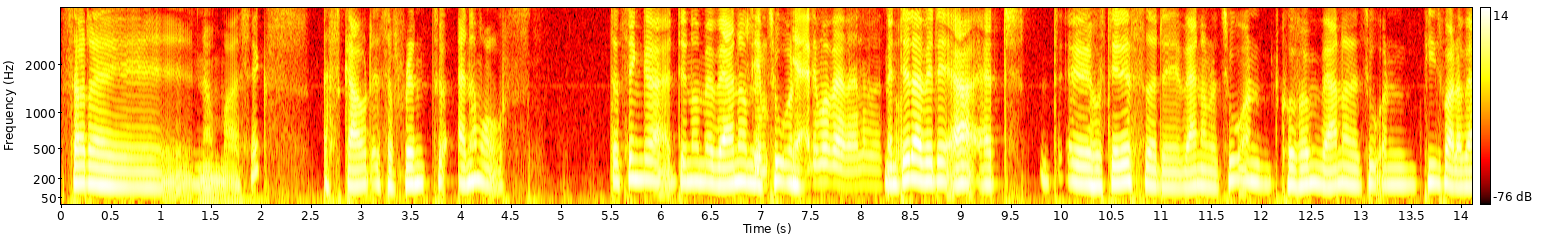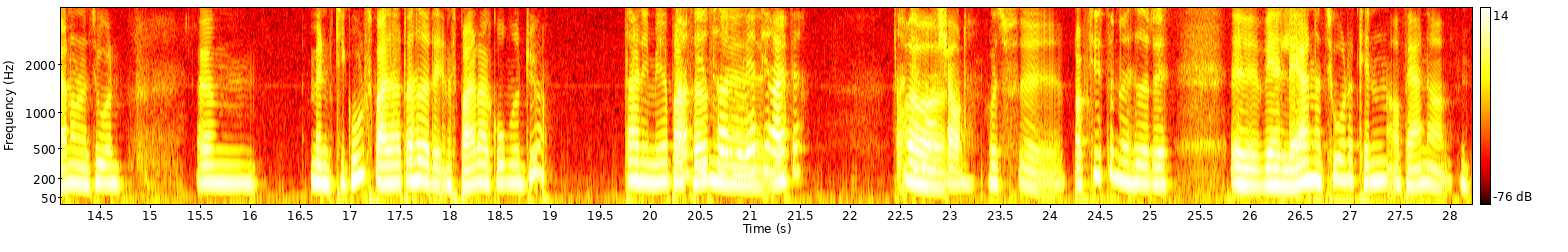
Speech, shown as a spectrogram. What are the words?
Så er der øh, nummer 6. A scout is a friend to animals. Der tænker jeg, at det er noget med at værne om Det, naturen. ja, det må være vandet med. Men det der ved det er, at øh, hos DDS hedder det værne om naturen, KFM værner om naturen, Pigespejder værner om naturen. Øhm, men de gule spejdere, der hedder det, en spejder er god mod dyr. Der har de mere bare Nå, de taget har taget den øh, mere direkte. Nå, det er meget sjovt. Hos øh, baptisterne hedder det, øh, ved at lære naturen at kende og værne om den.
